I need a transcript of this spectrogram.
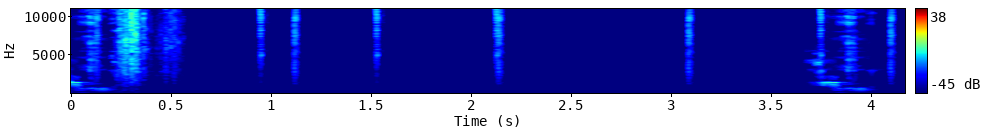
Hallo. Hallo.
